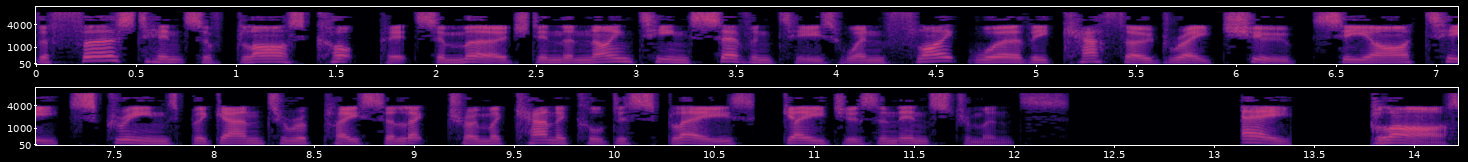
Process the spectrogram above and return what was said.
The first hints of glass cockpits emerged in the 1970s when flight-worthy cathode ray tube (CRT) screens began to replace electromechanical displays, gauges and instruments. A glass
